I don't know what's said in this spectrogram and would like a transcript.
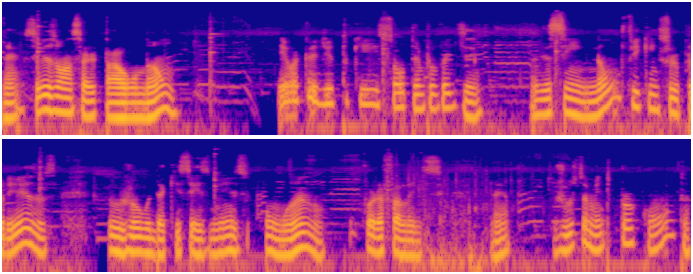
né? Se eles vão acertar ou não, eu acredito que só o tempo vai dizer. Mas assim, não fiquem surpresos se o jogo daqui seis meses, um ano, for a falência, né? Justamente por conta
